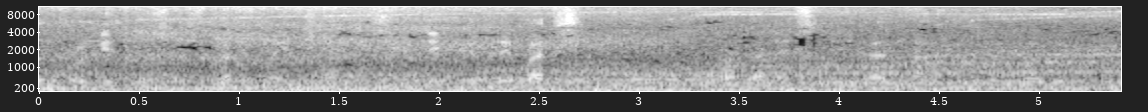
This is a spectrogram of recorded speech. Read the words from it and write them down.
don't forget to subscribe my channel. Thank you very much. Have a nice day and uh,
